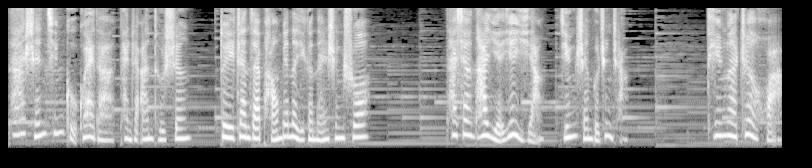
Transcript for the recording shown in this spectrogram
他神情古怪地看着安徒生，对站在旁边的一个男生说：“他像他爷爷一样精神不正常。”听了这话，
